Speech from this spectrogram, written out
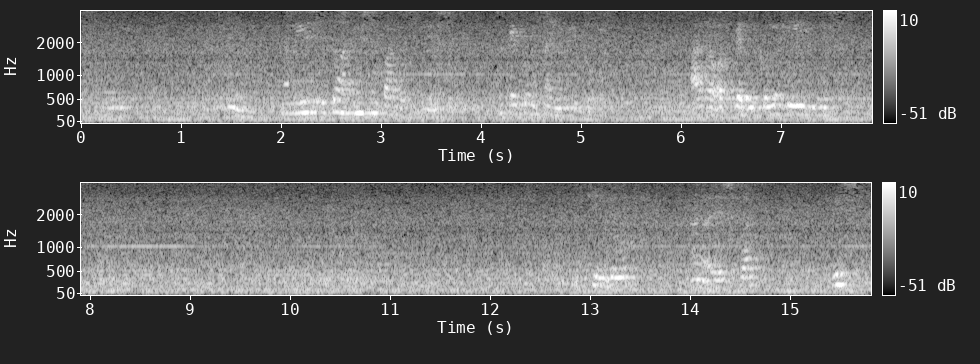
So, yun. malinis ito, ang isang sapatos guys. Tsaka itong side dito. Araw at gabi ko nalilinis. You can do uh, a squat. This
